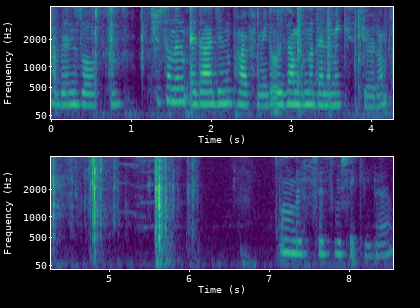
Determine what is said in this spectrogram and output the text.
haberiniz olsun. Şu sanırım Eda C'nin parfümüydü. O yüzden bunu da denemek istiyorum. Bunun da şişesi bu şekilde.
